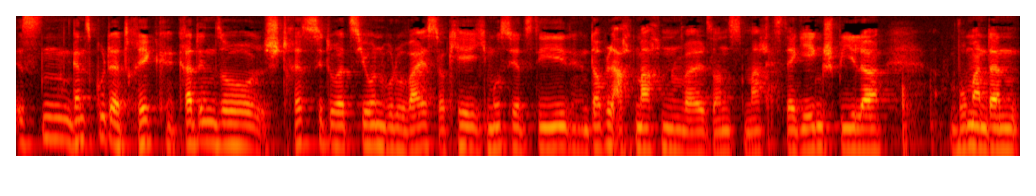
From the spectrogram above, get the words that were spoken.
ist ein ganz guter Trick, gerade in so Stresssituationen, wo du weißt, okay, ich muss jetzt die Doppelacht machen, weil sonst macht es der Gegenspieler, wo man dann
